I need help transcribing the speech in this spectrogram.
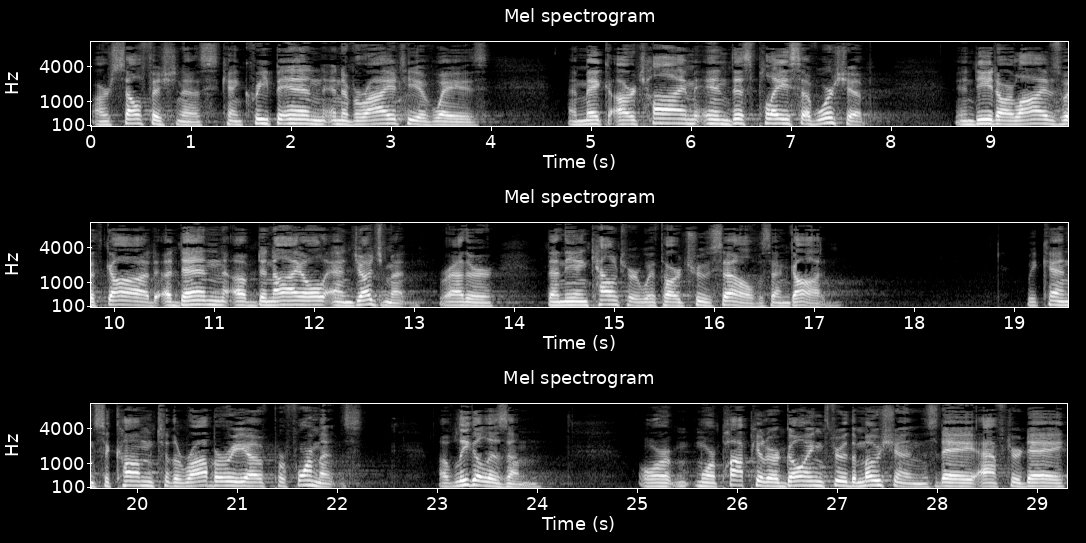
Our selfishness can creep in in a variety of ways and make our time in this place of worship Indeed, our lives with God a den of denial and judgment rather than the encounter with our true selves and God. We can succumb to the robbery of performance, of legalism, or more popular, going through the motions day after day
